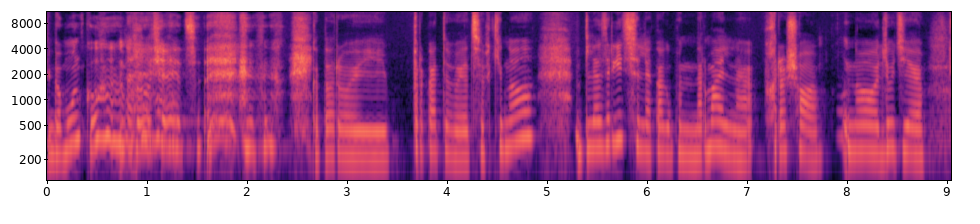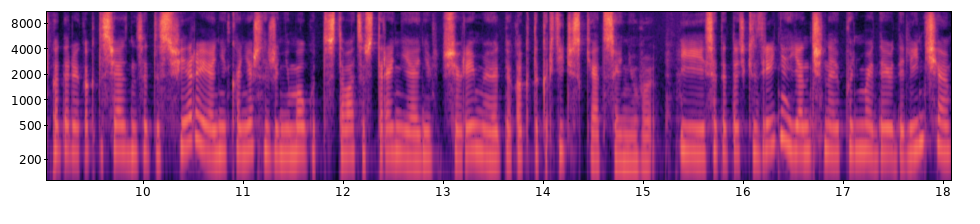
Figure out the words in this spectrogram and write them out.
гомункул, получается, который прокатывается в кино. Для зрителя как бы нормально, хорошо, но люди, которые как-то связаны с этой сферой, они, конечно же, не могут оставаться в стороне, они все время это как-то критически оценивают. И с этой точки зрения я начинаю понимать Дэвида Линча,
